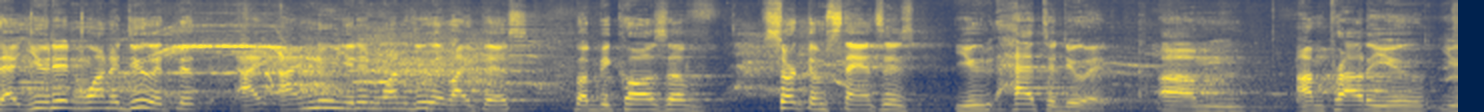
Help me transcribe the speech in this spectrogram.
that you didn't want to do it. I, I knew you didn't want to do it like this, but because of circumstances, you had to do it. Um, I'm proud of you. You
